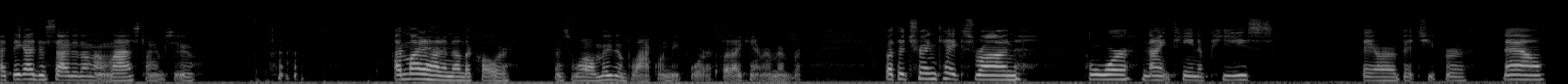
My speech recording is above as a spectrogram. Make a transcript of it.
I think I decided on it last time too. I might have had another color as well. Maybe a black one before, but I can't remember. But the Trend Cakes run four nineteen a piece. They are a bit cheaper now,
